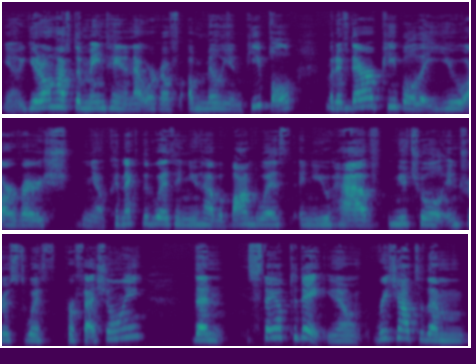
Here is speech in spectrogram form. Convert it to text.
You know you don't have to maintain a network of a million people but if there are people that you are very sh- you know connected with and you have a bond with and you have mutual interest with professionally then stay up to date you know reach out to them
